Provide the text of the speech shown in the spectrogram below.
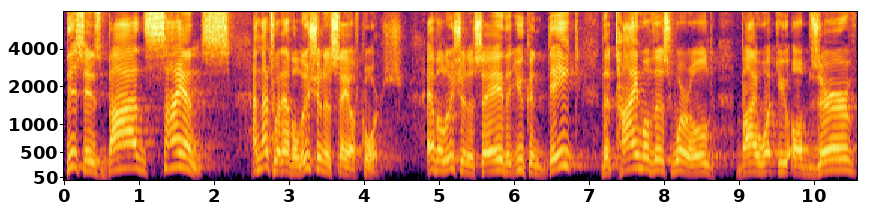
This is bad science. And that's what evolutionists say, of course. Evolutionists say that you can date the time of this world by what you observe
